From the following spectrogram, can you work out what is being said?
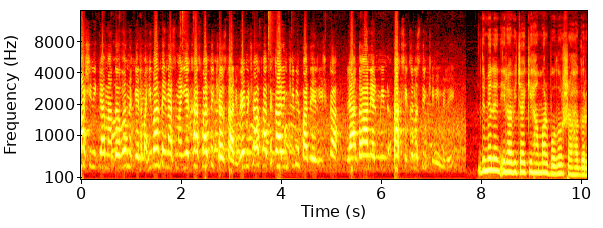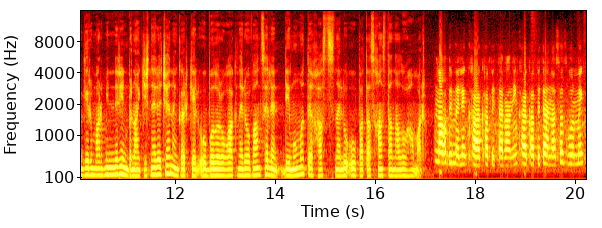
Numai hivan tăi nasma e asfaltă ce stari. Vei mici asfaltă care îmi chini pa de rișca. Le andaganel min taxi când stim chini mili. Դիմել են իրավիճակի համար բոլոր շահագրգիռ մարմիններին բնակիչները չեն ընկրկել ու բոլոր օղակներով անցել են դիմումը տեղ հասցնելու ու պատասխան ստանալու համար։ նախ դիմել են քաղաքապետարանին, քաղաքապետարան ասաց, որ մենք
